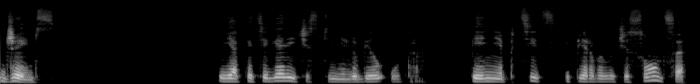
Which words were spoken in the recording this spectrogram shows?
Джеймс. Я категорически не любил утро. Пение птиц и первые лучи солнца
